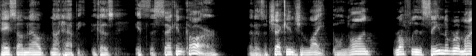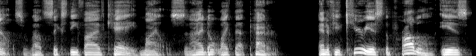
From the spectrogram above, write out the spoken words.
Okay, so I'm now not happy because it's the second car that has a check engine light going on roughly the same number of miles, about 65K miles. And I don't like that pattern. And if you're curious, the problem is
